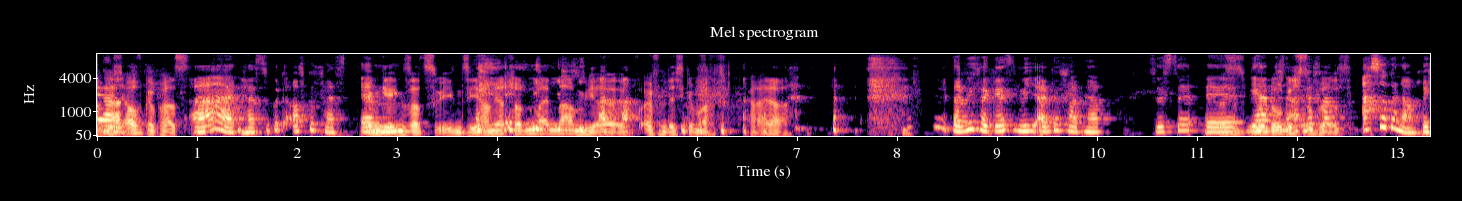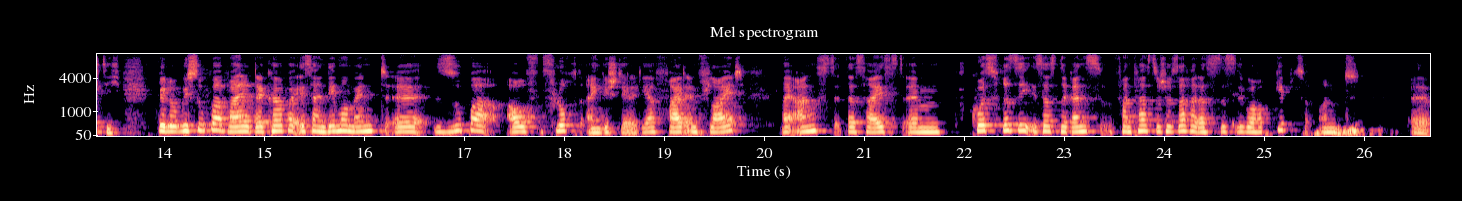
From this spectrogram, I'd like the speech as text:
Ja. habe ich aufgepasst. Ah, hast du gut aufgefasst. Im Ähm, Gegensatz zu Ihnen. Sie haben ja schon meinen Namen hier äh, öffentlich gemacht. Ja, ja. Jetzt habe ich vergessen, wie ich angefangen habe. Siehste, äh, hab ich biologisch super ist. Ach so, genau, richtig. Biologisch super, weil der Körper ist in dem Moment äh, super auf Flucht eingestellt, ja, Fight and Flight bei Angst. Das heißt, ähm, kurzfristig ist das eine ganz fantastische Sache, dass es das überhaupt gibt und äh,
